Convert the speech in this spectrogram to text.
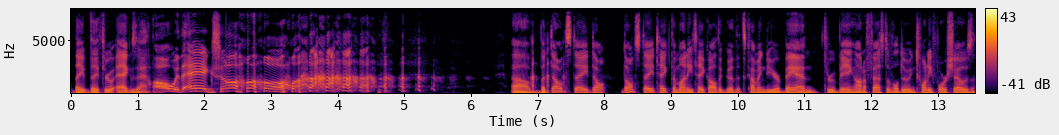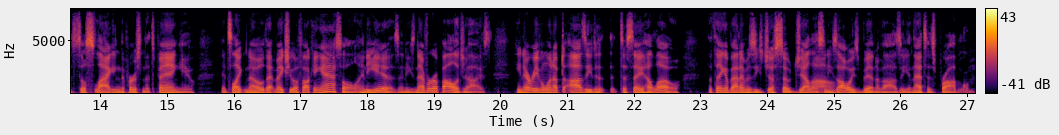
They they threw eggs at them. Oh, with eggs. Oh, Um, but don't stay don't don't stay take the money take all the good that's coming to your band through being on a festival doing 24 shows and still slagging the person that's paying you. It's like no that makes you a fucking asshole and he is and he's never apologized. He never even went up to ozzy to, to say hello. The thing about him is he's just so jealous and he's always been of ozzy and that's his problem.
